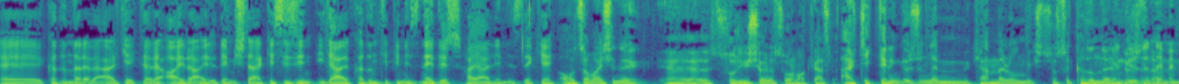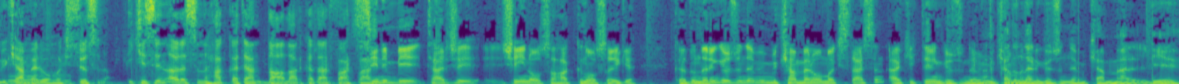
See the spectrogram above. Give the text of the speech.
Ee, kadınlara ve erkeklere ayrı ayrı demişler ki sizin ideal kadın tipiniz nedir hayalinizdeki? O zaman şimdi e, soruyu şöyle sormak lazım. Erkeklerin gözünde mi mükemmel olmak istiyorsa kadınların gözünde, Gözünde mi mükemmel olmak istiyorsun? İkisinin arasında hakikaten dağlar kadar fark var. Senin bir tercih şeyin olsa hakkın olsa Ege. Kadınların gözünde mi mükemmel olmak istersin erkeklerin gözünde mi mükemmel? Kadınların gözünde mükemmelliği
